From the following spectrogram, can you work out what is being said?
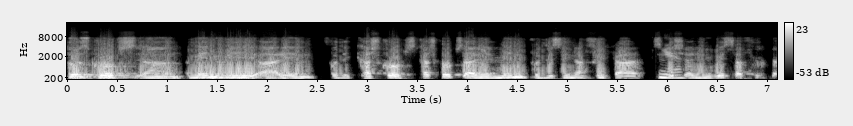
those crops um, mainly are in, for the cash crops. Cash crops are mainly produced in Africa, Yeah. especially in West Africa.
